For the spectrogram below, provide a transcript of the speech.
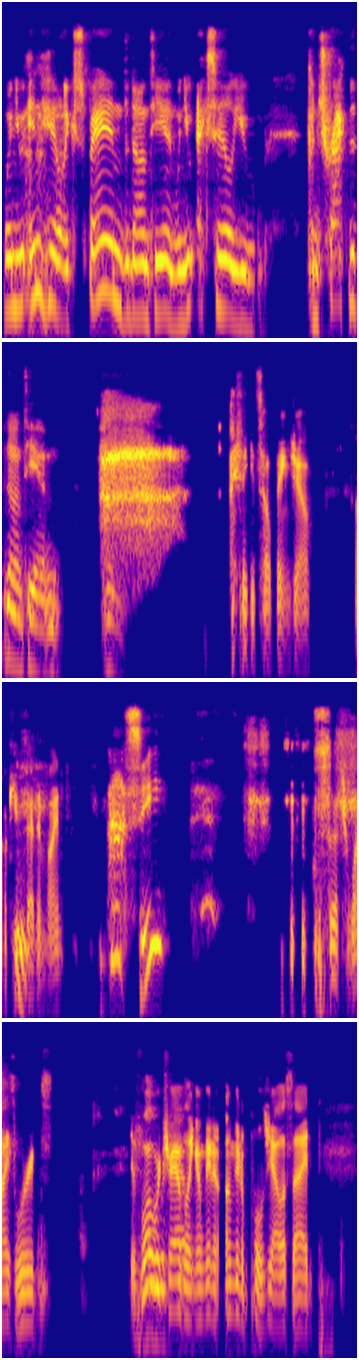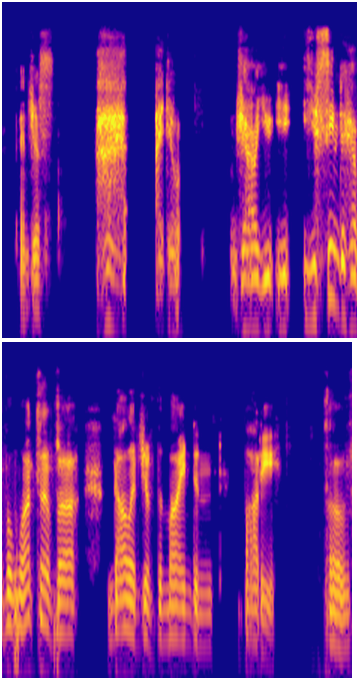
When you inhale, expand the Dantian. When you exhale, you contract the Dantian. I think it's helping, Joe. I'll keep that in mind. Ah, see? Such wise words. If while we're traveling, I'm gonna I'm gonna pull Zhao aside and just I don't Zhao, you, you you seem to have a lot of uh, knowledge of the mind and body of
